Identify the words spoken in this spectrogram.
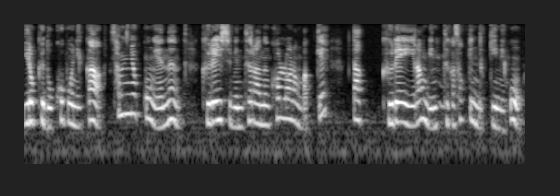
이렇게 놓고 보니까 360N은 그레이시 민트라는 컬러랑 맞게 딱 그레이랑 민트가 섞인 느낌이고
